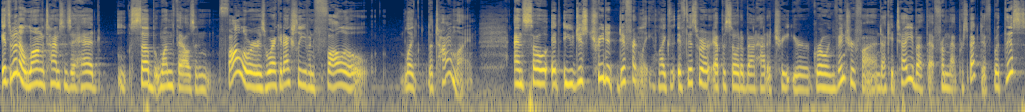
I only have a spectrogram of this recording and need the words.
it's been a long time since I had sub 1,000 followers where I could actually even follow like the timeline. And so it, you just treat it differently. Like if this were an episode about how to treat your growing venture fund, I could tell you about that from that perspective. But this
